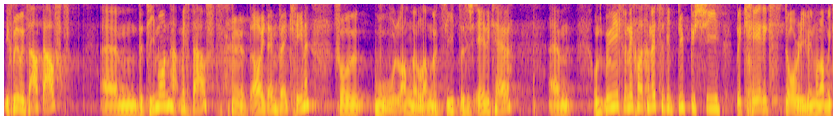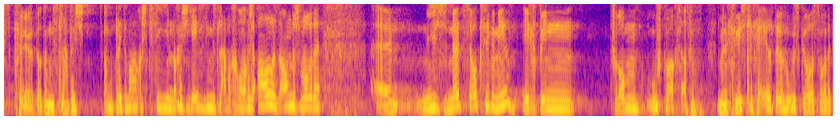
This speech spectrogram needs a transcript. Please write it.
Ich bin übrigens auch getauft. Ähm, der Timon hat mich getauft, da in dem Beck hinein, vor uh, langer, langer Zeit, das ist ewig her. Ähm, und bei mir, ich, ich nicht so die typische Bekehrungsstory, wie man damals gehört, oder? Mein Leben ist komplett am Arsch. Und dann ist Jesus in mein Leben gekommen, dann ist alles anders geworden. Äh, ist nicht so bei mir. Ich bin fromm aufgewachsen, also in einem christlichen Elternhaus groß geworden.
